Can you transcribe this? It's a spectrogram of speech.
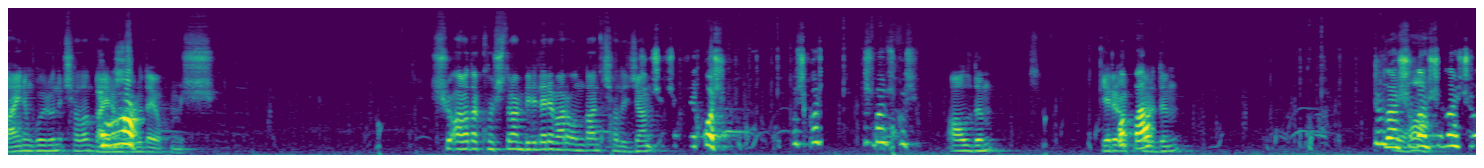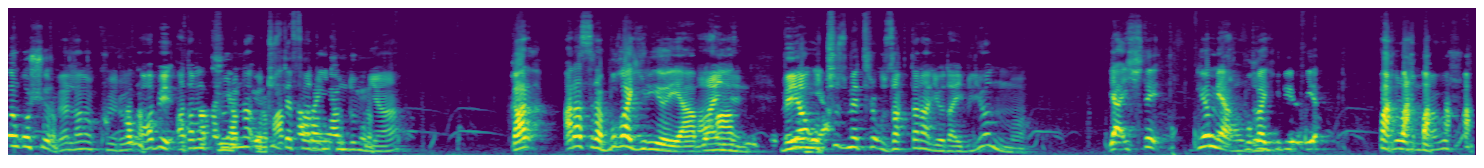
Dayının kuyruğunu çalan dayının Oha! kuyruğu da yokmuş. Şu arada koşturan birileri var ondan çalacağım. Şu- şu- şu- Koş. Koş koş. Koş koş koş. Aldım. Geri Hoppa. attırdım. Şuradan Oha. şuradan şuradan şuradan koşuyorum. Ver lan o kuyruğu. Tamam. Abi adamın Arkadan kuyruğuna yapıyorum, 30 defa arkadan dokundum yapıyorum. ya. Gar ara sıra buga giriyor ya bu Aynen. ağzını Veya ya. 30 metre uzaktan alıyor dayı biliyor musun? Ya işte diyorum ya Aldım. buga giriyor diye. Bak Vur bak bak, bana, bak, vur. bak,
